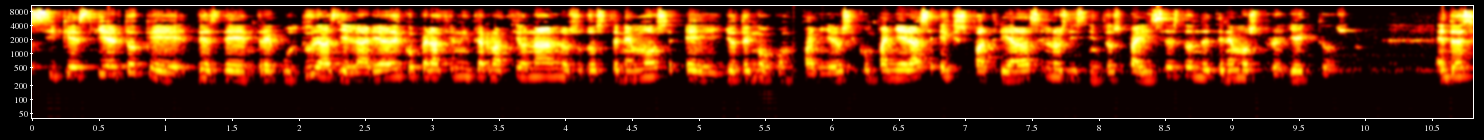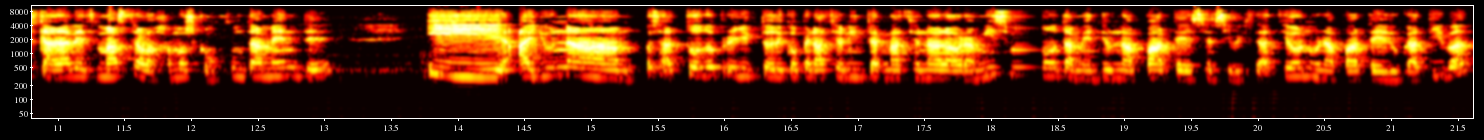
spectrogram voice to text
sí que es cierto que desde Entre Culturas y el área de cooperación internacional nosotros tenemos, eh, yo tengo compañeros y compañeras expatriadas en los distintos países donde tenemos proyectos. Entonces, cada vez más trabajamos conjuntamente y hay una, o sea, todo proyecto de cooperación internacional ahora mismo también tiene una parte de sensibilización, una parte educativa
